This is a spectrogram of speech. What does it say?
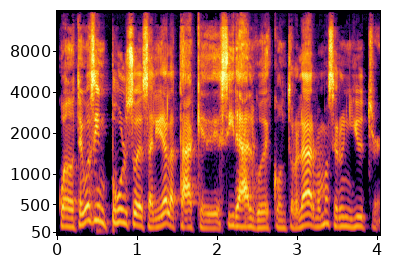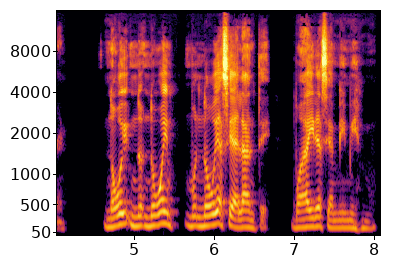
cuando tengo ese impulso de salir al ataque, de decir algo, de controlar, vamos a hacer un U-turn. No voy, no, voy, no voy hacia adelante, voy a ir hacia mí mismo.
